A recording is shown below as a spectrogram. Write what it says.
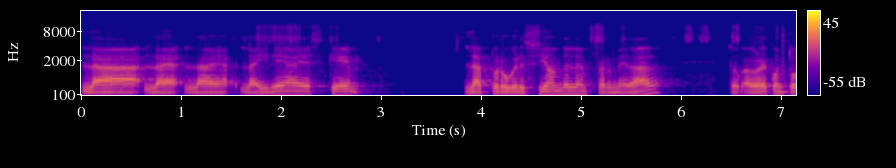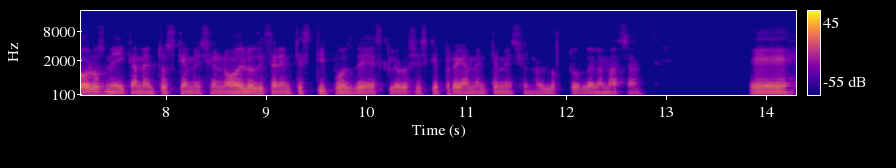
la, la idea es que la progresión de la enfermedad ahora con todos los medicamentos que mencionó y los diferentes tipos de esclerosis que previamente mencionó el doctor de la masa, eh,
